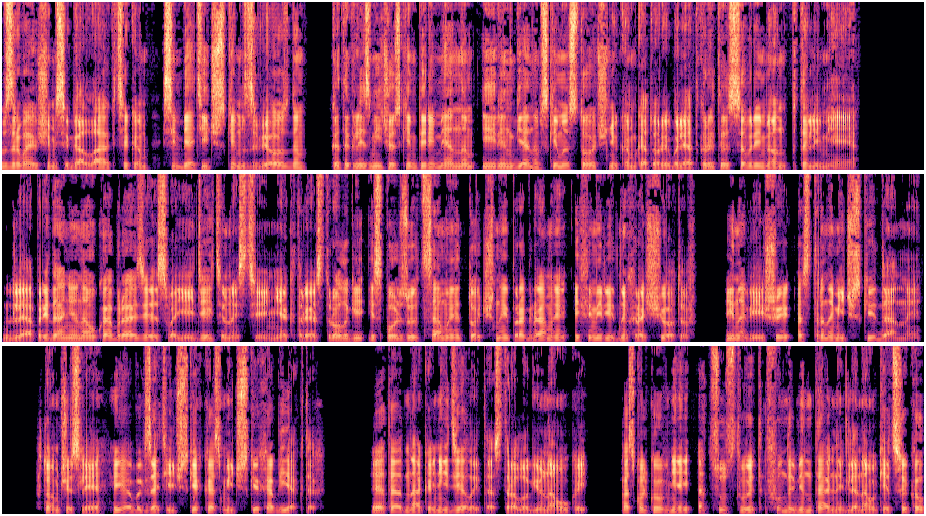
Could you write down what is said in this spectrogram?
взрывающимся галактикам, симбиотическим звездам, катаклизмическим переменным и рентгеновским источникам, которые были открыты со времен Птолемея. Для придания наукообразия своей деятельности некоторые астрологи используют самые точные программы эфемеридных расчетов и новейшие астрономические данные, в том числе и об экзотических космических объектах. Это, однако, не делает астрологию наукой, поскольку в ней отсутствует фундаментальный для науки цикл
